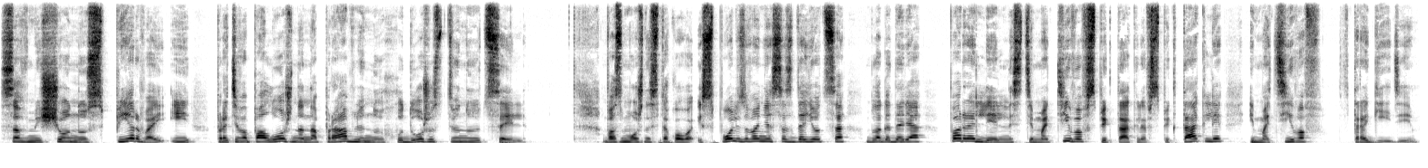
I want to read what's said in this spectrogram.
совмещенную с первой и противоположно направленную художественную цель. Возможность такого использования создается благодаря параллельности мотивов спектакля в спектакле и мотивов в трагедии.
